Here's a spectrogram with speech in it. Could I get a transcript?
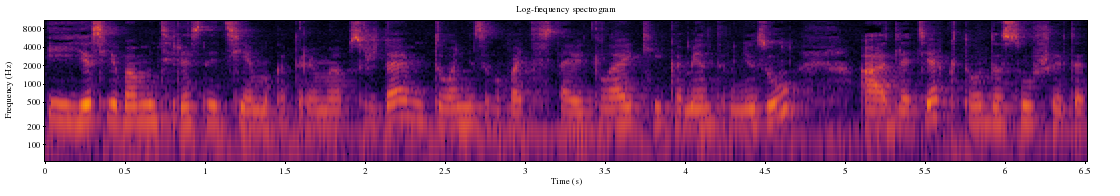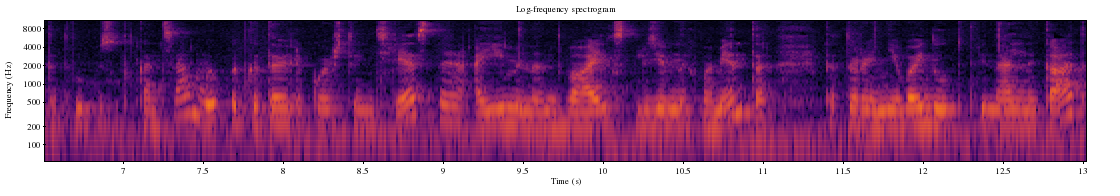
И если вам интересны темы, которые мы обсуждаем, то не забывайте ставить лайки и комменты внизу. А для тех, кто дослушает этот выпуск до конца, мы подготовили кое-что интересное, а именно два эксклюзивных момента, которые не войдут в финальный кат,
